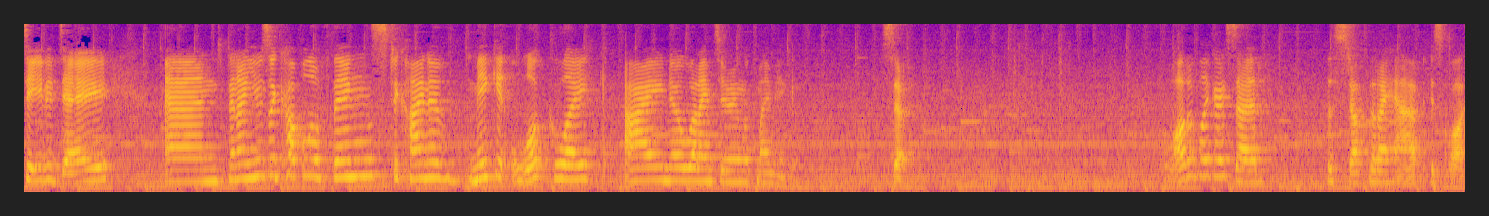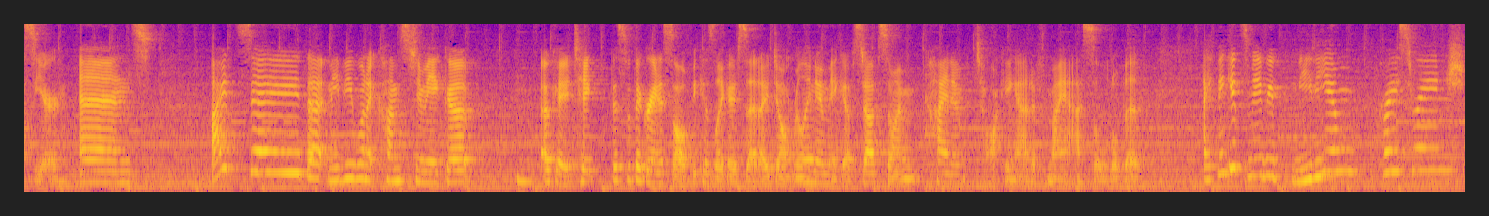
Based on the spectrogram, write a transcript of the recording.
day to day and then I use a couple of things to kind of make it look like I know what I'm doing with my makeup. So, a lot of, like I said, the stuff that I have is Glossier. And I'd say that maybe when it comes to makeup, okay, take this with a grain of salt because like I said, I don't really know makeup stuff, so I'm kind of talking out of my ass a little bit. I think it's maybe medium price range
